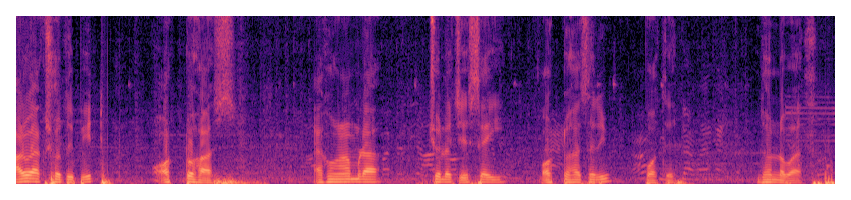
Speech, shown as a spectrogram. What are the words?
আরও এক সতীপীঠ, অট্টহাস। এখন আমরা চলেছি সেই অট্টহাসেরই পথে। ধন্যবাদ।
